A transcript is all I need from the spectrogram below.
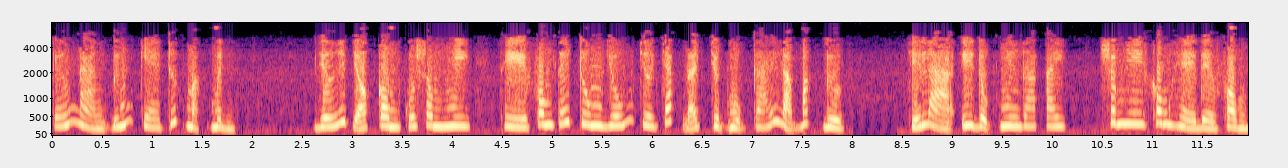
kéo nàng đứng che trước mặt mình. Với võ công của sông Nhi thì phong tế trung vốn chưa chắc đã chụp một cái là bắt được. Chỉ là y đột nhiên ra tay, sông Nhi không hề đề phòng,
